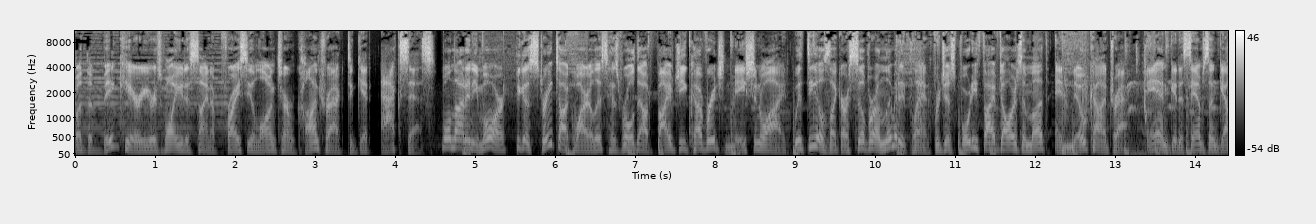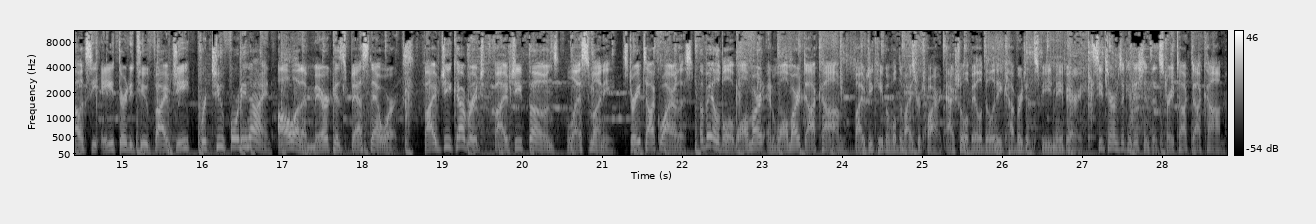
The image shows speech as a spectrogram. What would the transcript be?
but the big carriers want you to sign a pricey long term contract to get access. Well, not anymore, because Straight Talk Wireless has rolled out 5G coverage nationwide with deals like our Silver Unlimited plan for just $45 a month and no contract. And get a Samsung Galaxy A32 5G for 249, all on America's best networks. 5G coverage, 5G phones, less money. Straight Talk Wireless. Available at Walmart and Walmart.com. 5G capable device required. Actual availability, coverage, and speed may vary. See terms and conditions at straighttalk.com.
